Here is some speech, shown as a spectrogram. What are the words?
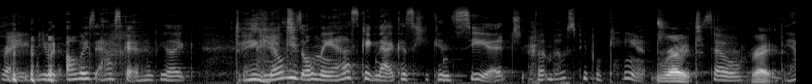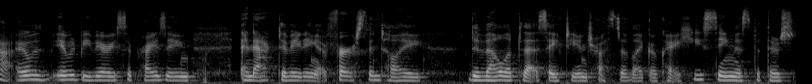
Right. You would always ask it and it'd be like, Dang I know it. he's only asking that because he can see it, but most people can't. Right. So Right. yeah, it was it would be very surprising and activating at first until I developed that safety and trust of like, okay, he's seeing this, but there's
